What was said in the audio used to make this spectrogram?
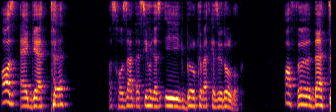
Az eget, az hozzáteszi, hogy az égből következő dolgok a földet,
